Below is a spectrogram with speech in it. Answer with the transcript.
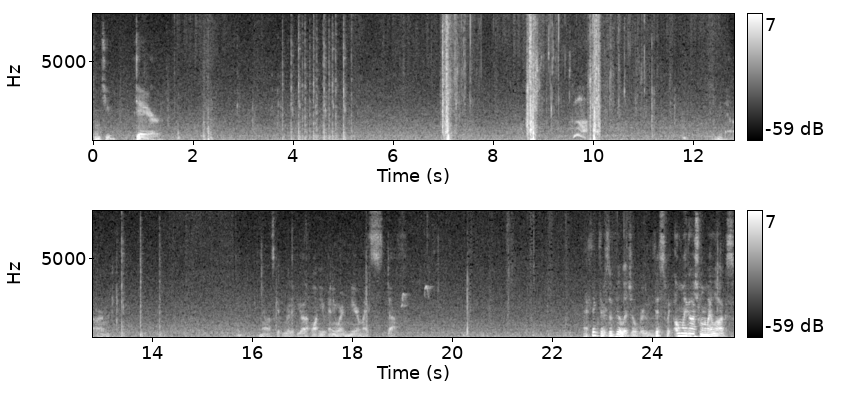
Don't you dare. Give me that arm. Now let's get rid of you. I don't want you anywhere near my stuff. I think there's a village over this way. Oh my gosh, one of my logs.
